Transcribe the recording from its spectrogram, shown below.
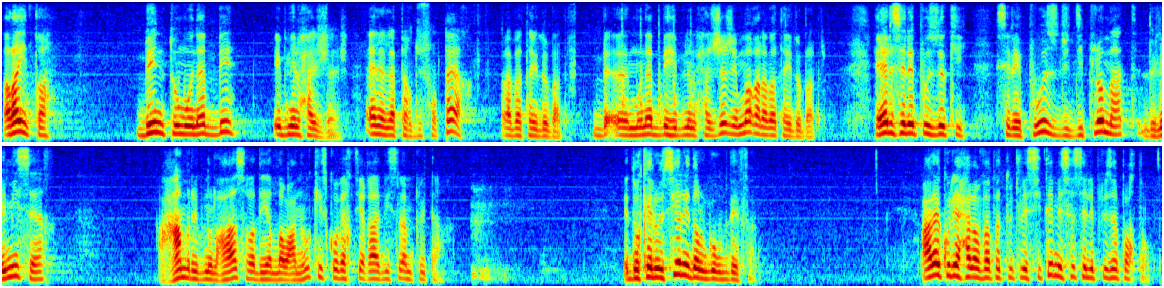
Raita bintu Munabbih ibn al-Hajjaj. Elle, elle a perdu son père à la bataille de Badr. Euh, Munabbih ibn al-Hajjaj est mort à la bataille de Badr. Et elle, c'est l'épouse de qui? C'est l'épouse du diplomate, de l'émissaire, Amr ibn al-As, qui se convertira à l'islam plus tard. Et donc elle aussi, elle est dans le groupe des femmes. on ne va pas toutes les citer, mais ça, c'est les plus importantes.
